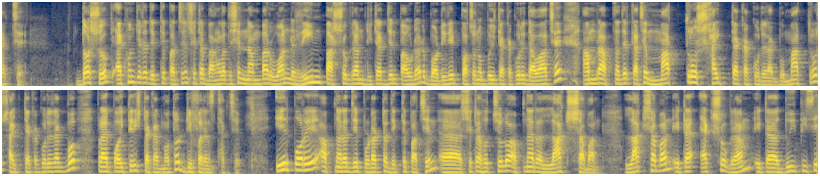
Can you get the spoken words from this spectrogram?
থাকছে। দর্শক, এখন যেটা দেখতে পাচ্ছেন সেটা বাংলাদেশের নাম্বার ওয়ান রিন পাঁচশো gram detergent powder, body rate পঁচানব্বই টাকা করে দেওয়া আছে। আমরা আপনাদের কাছে মাত্র ষাট টাকা করে রাখব, মাত্র ষাট টাকা করে রাখব, প্রায় পঁয়ত্রিশ টাকার মতো ডিফারেন্স থাকছে। এরপরে আপনারা যে প্রোডাক্টটা দেখতে পাচ্ছেন সেটা হচ্ছিল আপনার লাখ সাবান। লাখ সাবান, এটা একশো গ্রাম, এটা দুই পিসে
